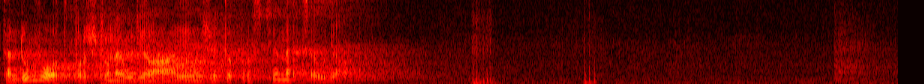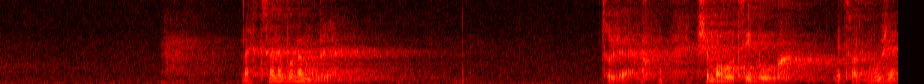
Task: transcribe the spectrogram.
Ten důvod, proč to neudělá, je, že to prostě nechce udělat. Nechce nebo nemůže. Cože? Všemohoucí Bůh něco nemůže?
